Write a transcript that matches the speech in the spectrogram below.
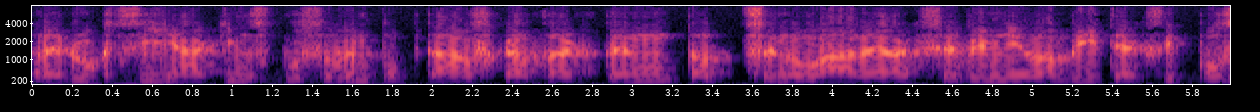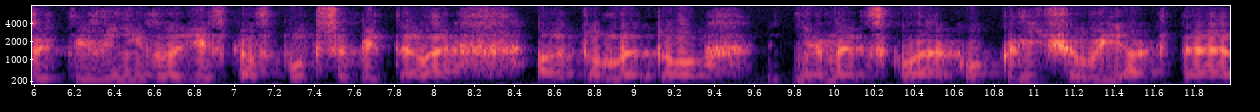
redukcí nějakým způsobem poptávka, tak ten, ta cenová reakce by měla být jaksi pozitivní z hlediska spotřebitele, ale tohleto Německo jako klíčový aktér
